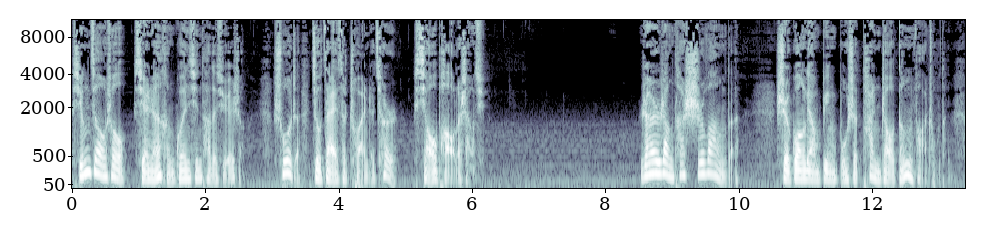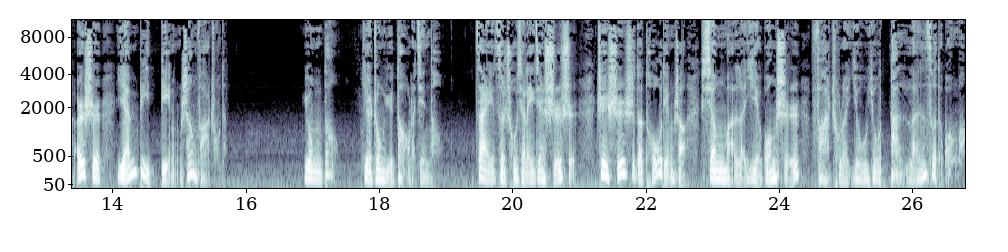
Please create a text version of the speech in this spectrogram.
邢教授显然很关心他的学生，说着就再次喘着气儿小跑了上去。然而让他失望的是，光亮并不是探照灯发出的，而是岩壁顶上发出的。甬道也终于到了尽头，再一次出现了一件石室。这石室的头顶上镶满了夜光石，发出了幽幽淡蓝色的光芒，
